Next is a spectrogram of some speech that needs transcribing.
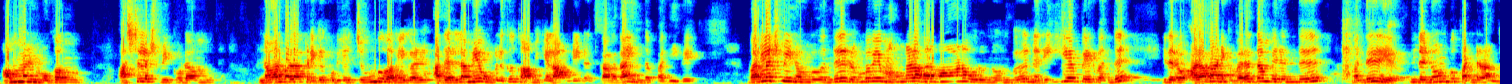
அம்மன் முகம் அஷ்டலட்சுமி குடம் நார்மலா கிடைக்கக்கூடிய சொம்பு வகைகள் அதெல்லாமே உங்களுக்கு காமிக்கலாம் அப்படின்றதுக்காக தான் இந்த பதிவே. வரலட்சுமி நோன்பு வந்து ரொம்பவே மங்களகரமான ஒரு நோன்பு. நிறைய பேர் வந்து இத ரொ- அழகா இன்னைக்கு விரதம் இருந்து வந்து இந்த நோன்பு பண்றாங்க.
